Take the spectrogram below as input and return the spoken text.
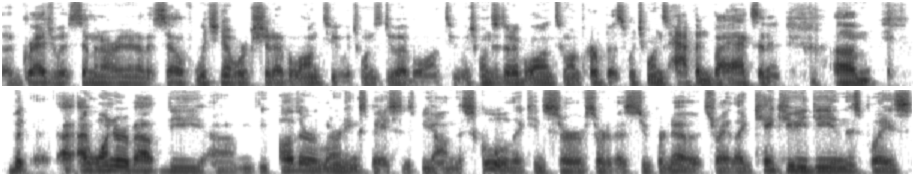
a, graduate seminar in and of itself. Which networks should I belong to? Which ones do I belong to? Which ones did I belong to on purpose? Which ones happened by accident? Um, but I, I, wonder about the um, the other learning spaces beyond the school that can serve sort of as super nodes, right? Like KQED in this place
